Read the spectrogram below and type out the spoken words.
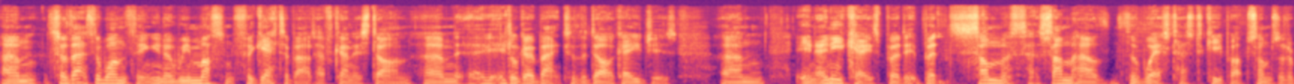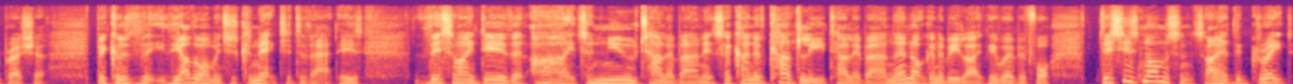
Um, so that's the one thing. You know, we mustn't forget about Afghanistan. Um, it'll go back to the dark ages um, in any case, but it, but some somehow the West has to keep up some sort of pressure, because the the other one which is connected to that is this idea that ah, it's a new Taliban, it's a kind of cuddly Taliban. They're not going to be like they were before. This is nonsense. I had the great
